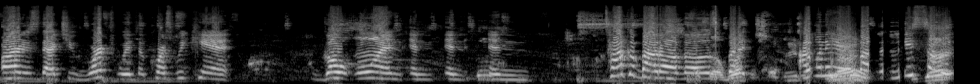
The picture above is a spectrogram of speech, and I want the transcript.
artists that you've worked with, of course, we can't go on and and and talk about all those. up? But I want to hear about at least some. Good.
